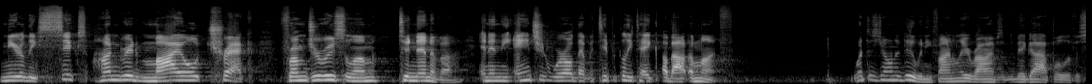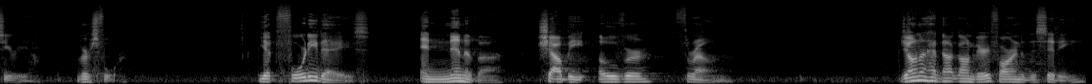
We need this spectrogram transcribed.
nearly 600 mile trek from Jerusalem to Nineveh. And in the ancient world, that would typically take about a month. What does Jonah do when he finally arrives at the big apple of Assyria? Verse 4 Yet 40 days, and Nineveh shall be overthrown. Jonah had not gone very far into the city,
